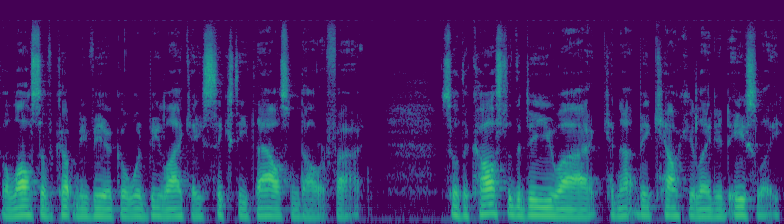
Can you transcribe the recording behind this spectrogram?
the loss of a company vehicle would be like a $60,000 fine. So the cost of the DUI cannot be calculated easily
